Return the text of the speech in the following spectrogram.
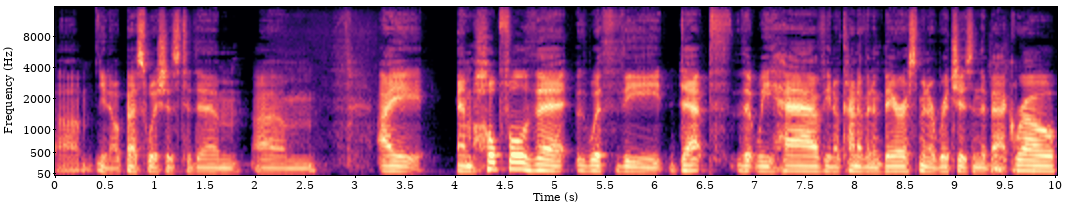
um, you know, best wishes to them. Um, I am hopeful that with the depth that we have, you know, kind of an embarrassment of riches in the back row,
